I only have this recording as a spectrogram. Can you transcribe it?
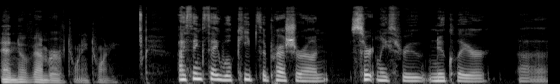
and November of 2020? I think they will keep the pressure on, certainly through nuclear uh,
